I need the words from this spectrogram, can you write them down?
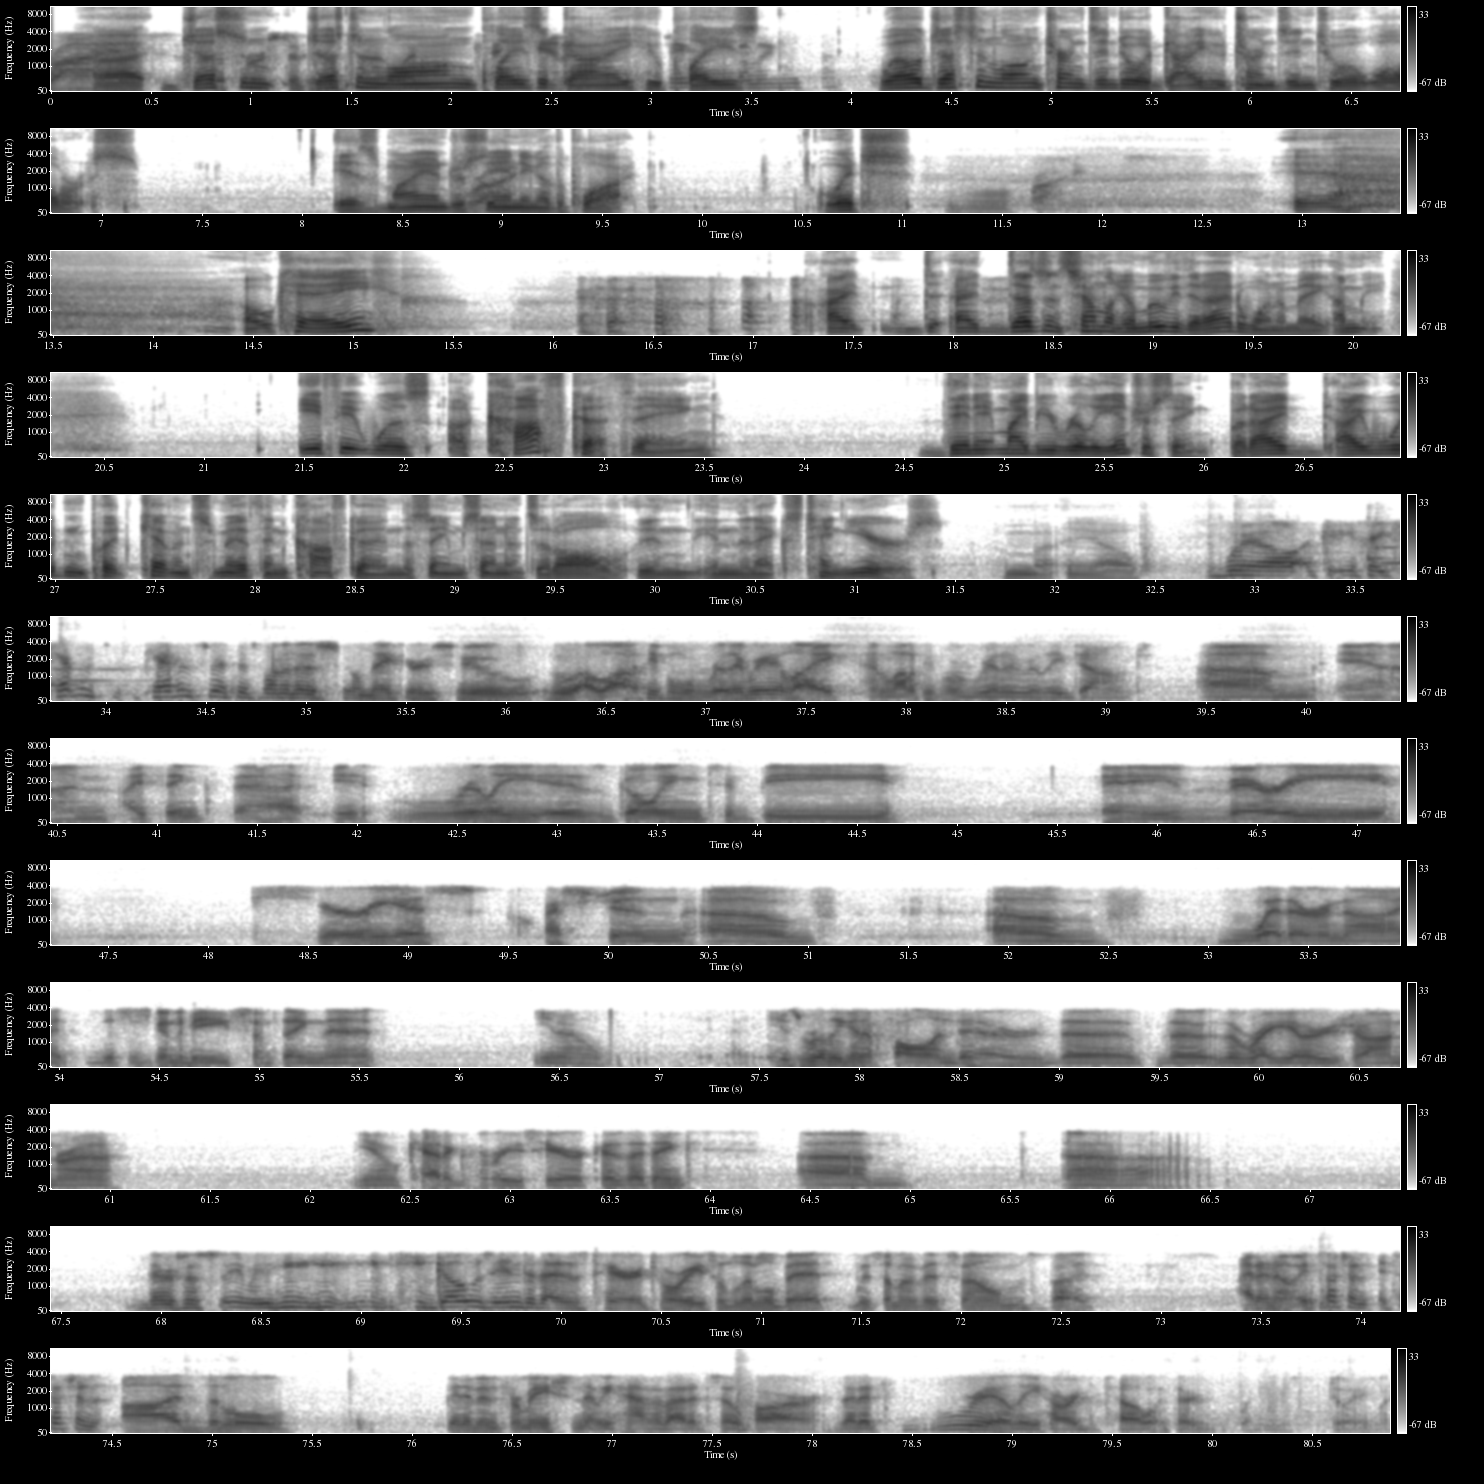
Right. Uh, Justin first of his, Justin uh, Long plays a guy who plays. something like that? Well, Justin Long turns into a guy who turns into a walrus. Is my understanding of the plot, which Right. uh, okay. I, it doesn't sound like a movie that I'd want to make. I mean, if it was a Kafka thing, then it might be really interesting. But I I wouldn't put Kevin Smith and Kafka in the same sentence at all in in the next ten years. You know. Well, okay, say Kevin Kevin Smith is one of those filmmakers who who a lot of people really really like and a lot of people really really don't. Um, and I think that it really is going to be a very curious question of of whether or not this is going to be something that you know is really going to fall under the the, the regular genre you know categories here because I think um, uh, there's a I mean, he, he he goes into those territories a little bit with some of his films, but I don't know. It's such an it's such an odd little bit of information that we have about it so far that it's really hard to tell what they're what he's doing with it.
